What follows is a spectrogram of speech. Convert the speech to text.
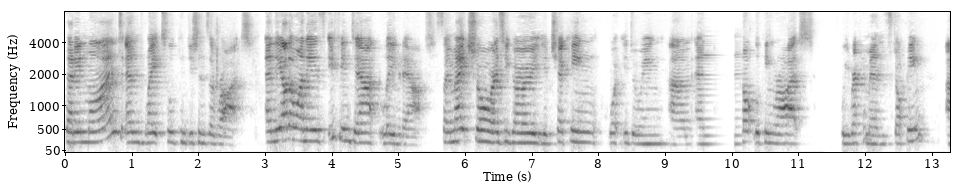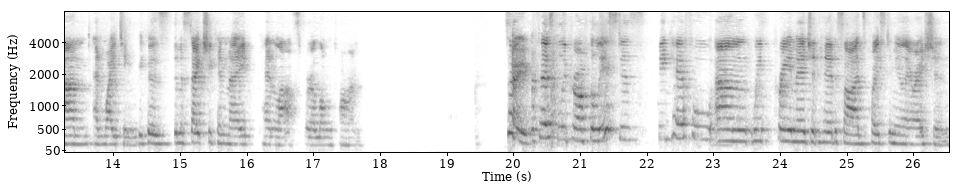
that in mind and wait till conditions are right. And the other one is, if in doubt, leave it out. So make sure as you go, you're checking what you're doing um, and not looking right. We recommend stopping um, and waiting because the mistakes you can make can last for a long time. So the first blooper off the list is be careful um, with pre-emergent herbicides post-amelioration.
